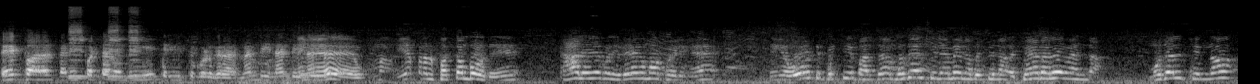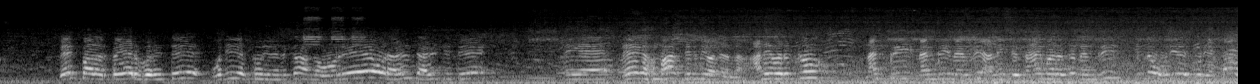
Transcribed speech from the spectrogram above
வேட்பாளர் தனிப்பட்ட நன்றியை தெரிவித்துக் கொள்கிறார். நன்றி நன்றி ஏப்ரல் பத்தொன்பது காலையிலே கொஞ்சம் வேகமா போயிடுங்க. நீங்க ஓட்டு பெட்டியை பார்த்தா முதல் சின்னமே நம்ம சின்னம் தேடவே வேண்டாம். முதல் சின்னம் வேட்பாளர் பெயர் குறித்து உதய சூரியன் இருக்கு அங்க ஒரே ஒரு அழுத்து அழுத்திட்டு நீங்க வேகமா திரும்பி வந்துடலாம். அனைவருக்கும் நன்றி நன்றி நன்றி. அனைத்து தாய்மாருக்கும் நன்றி. சின்ன உதய சூரியன் தான்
